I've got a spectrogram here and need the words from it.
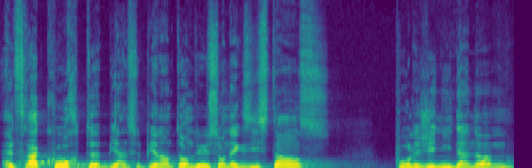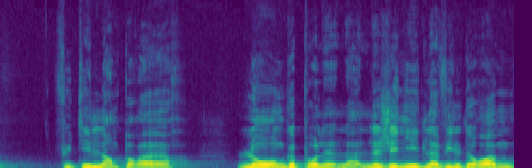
Elle sera courte, bien, entendu, son existence pour le génie d'un homme, fut-il l'empereur, longue pour le, génie de la ville de Rome,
